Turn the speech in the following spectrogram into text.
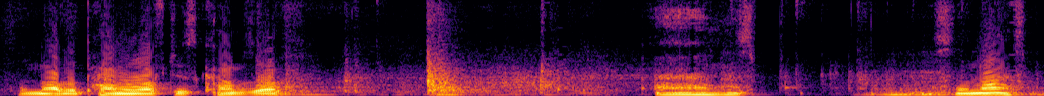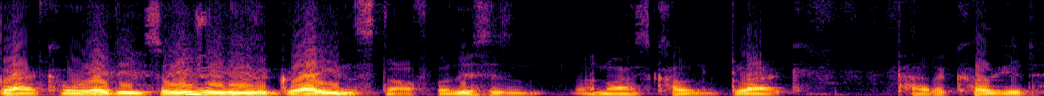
So another panel off just comes off. And it's, it's a nice black already. So usually these are grey and stuff but this is a nice coloured black powder coated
